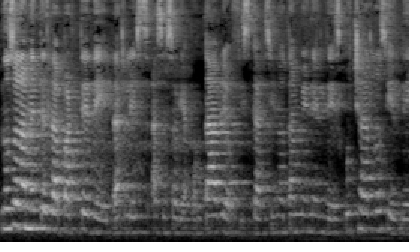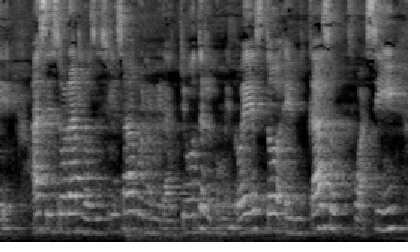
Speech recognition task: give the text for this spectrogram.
no solamente es la parte de darles asesoría contable o fiscal, sino también el de escucharlos y el de asesorarlos, decirles, ah, bueno, mira, yo te recomiendo esto, en mi caso fue así,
